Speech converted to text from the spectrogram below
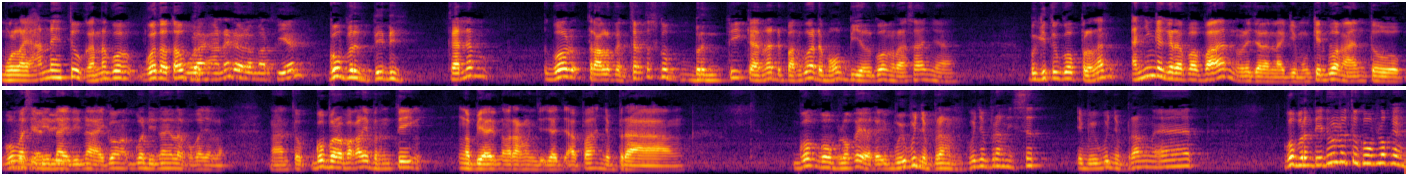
mulai aneh tuh karena gue gue tau tau mulai aneh dalam artian? Gue berhenti nih. Karena gue terlalu kencang terus gue berhenti karena depan gue ada mobil gue ngerasanya. Begitu gue pelan anjing gak ada apa-apaan. Udah jalan lagi mungkin gue ngantuk. Gue masih deny deny. Gue gue deny lah pokoknya lah. Ngantuk. Gue berapa kali berhenti ngebiarin orang apa nyebrang. Gue gobloknya ya ada ibu-ibu nyebrang nih. Gue nyebrang nih set. Ibu-ibu nyebrang net. Gue berhenti dulu tuh gobloknya.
